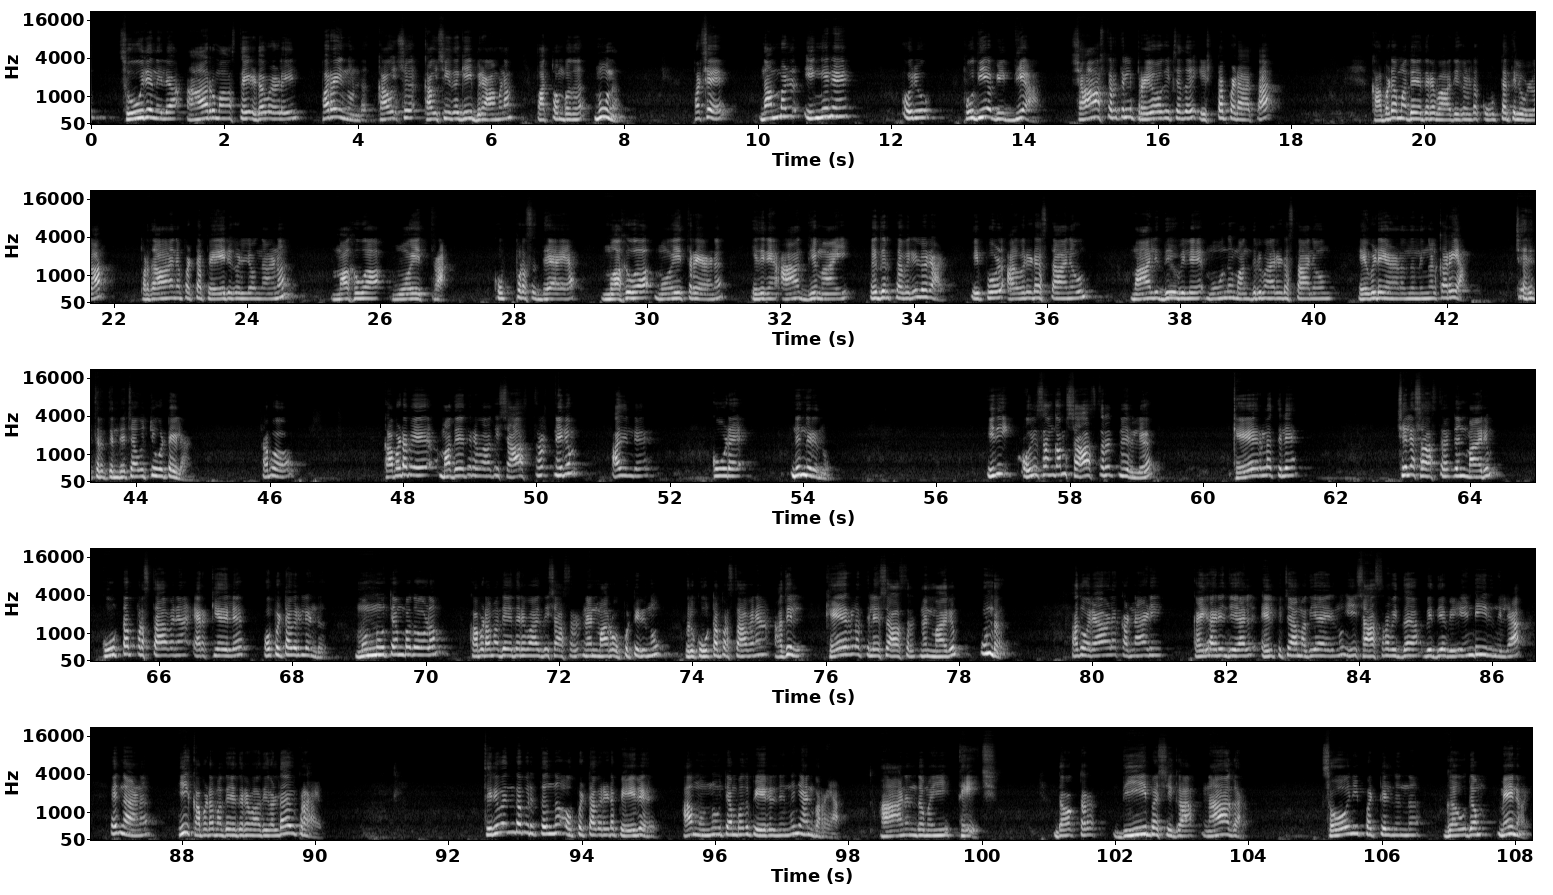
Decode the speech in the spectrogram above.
സൂര്യനില ആറുമാസത്തെ ഇടവേളയിൽ പറയുന്നുണ്ട്. കൗശ കൗശീതകി ബ്രാഹ്മണം പത്തൊമ്പത് മൂന്ന്. പക്ഷേ നമ്മൾ ഇങ്ങനെ ഒരു പുതിയ വിദ്യ ശാസ്ത്രത്തിൽ പ്രയോഗിച്ചത് ഇഷ്ടപ്പെടാത്ത കപടമതേതരവാദികളുടെ കൂട്ടത്തിലുള്ള പ്രധാനപ്പെട്ട പേരുകളിലൊന്നാണ് മഹുവ മോയിത്ര. കുപ്രസിദ്ധയായ മഹുവ മോയിത്രയാണ് ഇതിനെ ആദ്യമായി എതിർത്തവരിൽ ഒരാൾ. ഇപ്പോൾ അവരുടെ സ്ഥാനവും മാലിദ്വീപിലെ മൂന്ന് മന്ത്രിമാരുടെ സ്ഥാനവും എവിടെയാണെന്ന് നിങ്ങൾക്കറിയാം. ചരിത്രത്തിന്റെ ചവിറ്റുകൊട്ടയിലാണ്. അപ്പോൾ കപട മതേതരവാദി ശാസ്ത്രജ്ഞരും അതിന്റെ കൂടെ നിന്നിരുന്നു. ഇനി ഒരു സംഘം ശാസ്ത്രജ്ഞരിൽ കേരളത്തിലെ ചില ശാസ്ത്രജ്ഞന്മാരും കൂട്ടപ്രസ്താവന ഇറക്കിയതിൽ ഒപ്പിട്ടവരിലുണ്ട്. മുന്നൂറ്റമ്പതോളം കപടമതേതരവാദി ശാസ്ത്രജ്ഞന്മാർ ഒപ്പിട്ടിരുന്നു. ഒരു കൂട്ടപ്രസ്താവന അതിൽ കേരളത്തിലെ ശാസ്ത്രജ്ഞന്മാരും ഉണ്ട്. അത് ഒരാളെ കണ്ണാടി കൈകാര്യം ചെയ്യാൻ ഏൽപ്പിച്ചാൽ മതിയായിരുന്നു. ഈ ശാസ്ത്രവിദ്യ വിദ്യ വേണ്ടിയിരുന്നില്ല. എന്നാണ് ഈ കപടമതേതരവാദികളുടെ അഭിപ്രായം. തിരുവനന്തപുരത്ത് നിന്ന് ഒപ്പിട്ടവരുടെ പേര് ആ മുന്നൂറ്റമ്പത് പേരിൽ നിന്ന് ഞാൻ പറയാം. ആനന്ദമയി തേജ് ഡോക്ടർ ദീപശിഖ നാഗർ സോനിപ്പട്ടിൽ നിന്ന് ഗൗതം മേനോൻ.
